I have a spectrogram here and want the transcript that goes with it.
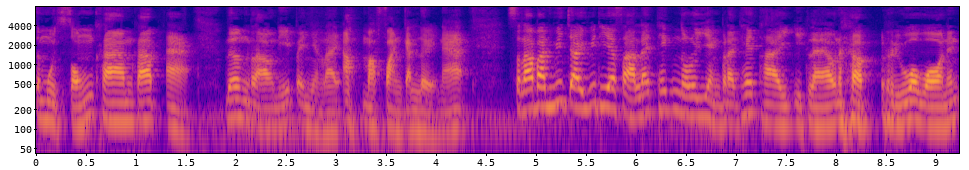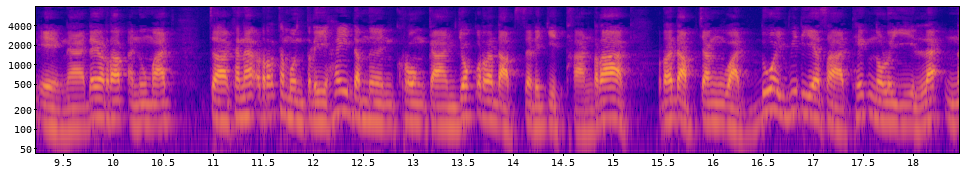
สมุทรสงครามครับอ่าเรื่องราวนี้เป็นอย่างไรอะมาฟังกันเลยนะสถาบันวิจัยวิทยาศาสตร์และเทคโนโลยีแห่งประเทศไทยอีกแล้วนะครับ หรือววนั่นเองนะได้รับอนุมัติ จากคณะรัฐมนตรีให้ดำเนินโครงการยกระดับเศรษฐกิจฐานราก ระดับจังหวัดด้วยวิทยาศาสตร์เทคโนโลยีและน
